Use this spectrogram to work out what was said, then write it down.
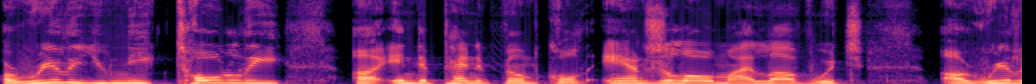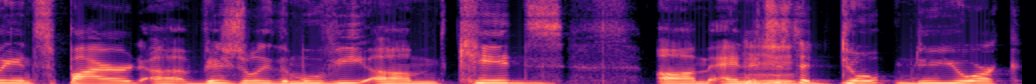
A really unique, totally uh, independent film called Angelo, My Love, which uh, really inspired uh, visually the movie um, Kids. Um, and it's just a dope New York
